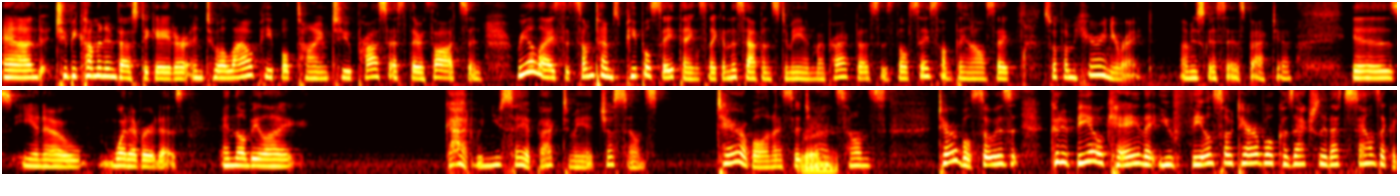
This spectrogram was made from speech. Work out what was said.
and to become an investigator and to allow people time to process their thoughts and realize that sometimes people say things like and this happens to me in my practice is they'll say something and I'll say so if I'm hearing you right I'm just going to say this back to you is you know whatever it is and they'll be like God, when you say it back to me, it just sounds terrible. And I said, Yeah, it sounds terrible. So is it could it be okay that you feel so terrible? Because actually that sounds like a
